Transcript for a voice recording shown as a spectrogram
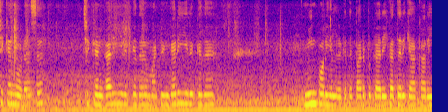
சிக்கன் நூடுல்ஸு சிக்கன் கறி இருக்குது மட்டன் கறி இருக்குது. மீன் பொரியல் இருக்குது பருப்பு கறி கத்திரிக்காய் கறி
